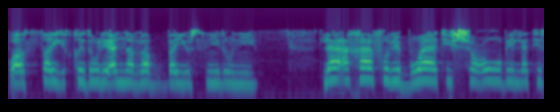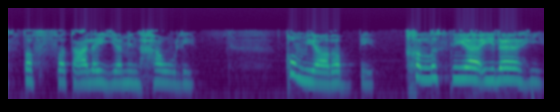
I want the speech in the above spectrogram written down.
وأستيقظ لأن الرب يسندني. لا أخاف ربوات الشعوب التي اصطفت علي من حولي. قم يا ربي خلصني يا إلهي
